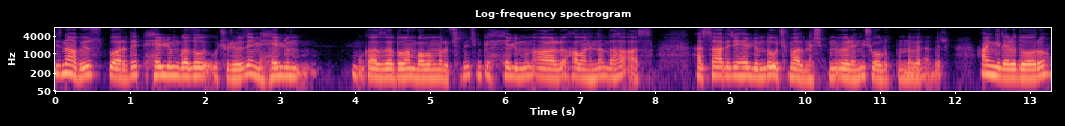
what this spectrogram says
Biz ne yapıyoruz? Bu arada hep helyum gazı uçuruyoruz değil mi? Helyum gazları dolan balonlar uçuruyor. Çünkü helyumun ağırlığı havanından daha az. Ha, sadece helyumda uçmazmış. Bunu öğrenmiş olduk bununla beraber. Hangileri doğru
